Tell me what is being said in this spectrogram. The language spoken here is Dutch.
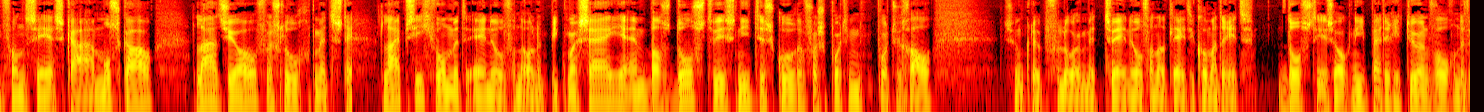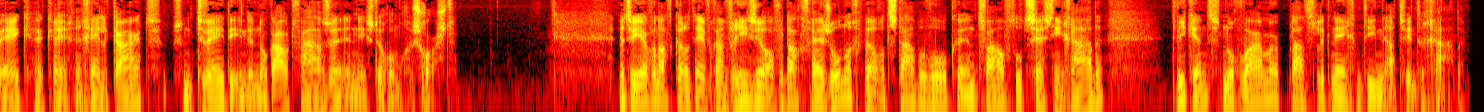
4-1 van CSKA Moskou. Lazio versloeg met Leipzig won met 1-0 van Olympique Marseille... en Bas Dost wist niet te scoren voor Sporting Portugal. Zijn club verloor met 2-0 van Atletico Madrid. Dost is ook niet bij de return volgende week. Hij kreeg een gele kaart, zijn tweede in de knock-outfase en is daarom geschorst. Het weer vannacht kan het even gaan vriezen. Overdag vrij zonnig, wel wat stapelwolken en 12 tot 16 graden. Het weekend nog warmer, plaatselijk 19 à 20 graden.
